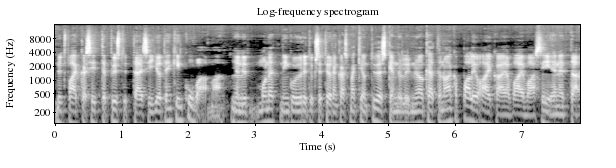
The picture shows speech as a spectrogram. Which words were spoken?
nyt vaikka sitten pystyttäisiin jotenkin kuvaamaan. Mm. Ja nyt monet niin kuin yritykset, joiden kanssa mäkin olen työskennellyt, niin on käyttänyt aika paljon aikaa ja vaivaa siihen, että,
